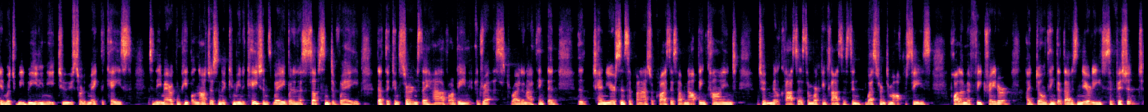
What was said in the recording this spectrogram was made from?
in which we really need to sort of make the case to the American people, not just in a communications way, but in a substantive way, that the concerns they have are being addressed, right? And I think that the 10 years since the financial crisis have not been kind to middle classes and working classes in Western democracies. While I'm a free trader, I don't think that that is nearly sufficient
